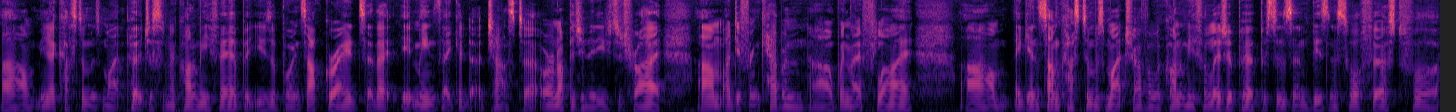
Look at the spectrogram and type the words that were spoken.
um, you know, customers might purchase an economy fare but use a points upgrade, so that it means they get a chance to or an opportunity to try um, a different cabin uh, when they fly. Um, again, some customers might travel economy for leisure purposes and business or first for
